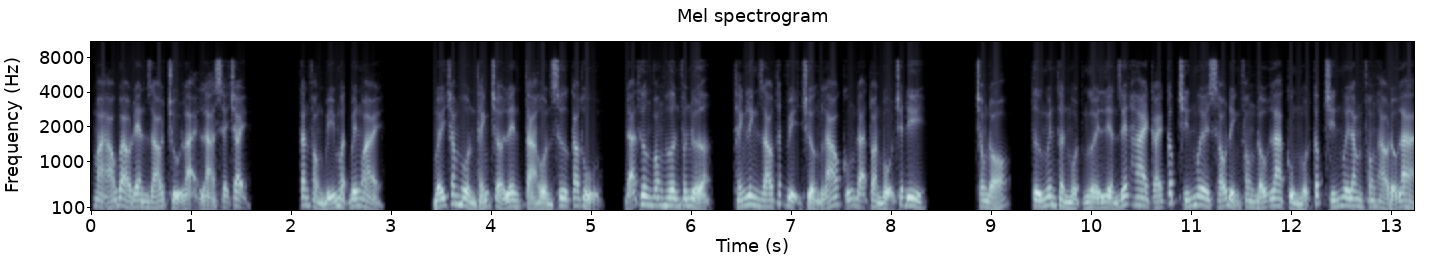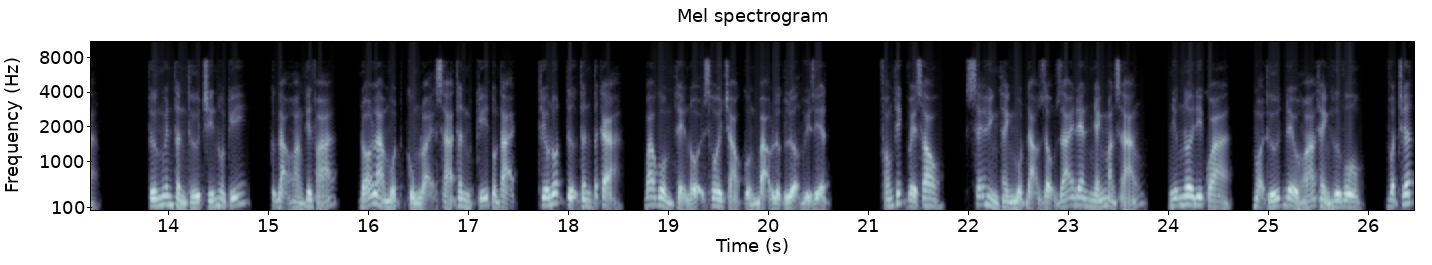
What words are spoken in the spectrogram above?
mà áo bào đen giáo chủ lại là sẽ chạy. Căn phòng bí mật bên ngoài, mấy trăm hồn thánh trở lên tà hồn sư cao thủ, đã thương vong hơn phân nửa, thánh linh giáo thất vị trưởng lão cũng đã toàn bộ chết đi. Trong đó, từ nguyên thần một người liền giết hai cái cấp chín mươi sáu đỉnh phong đấu la cùng một cấp chín mươi lăm phong hào đấu la. Từ nguyên thần thứ chín hồn kỹ, cực đạo hoàng thiên phá, đó là một cùng loại xả thân kỹ tồn tại, thiêu đốt tự thân tất cả, bao gồm thể nội sôi trào cuồng bạo lực lượng hủy diệt. Phóng thích về sau, sẽ hình thành một đạo rộng rãi đen nhánh màn sáng, những nơi đi qua mọi thứ đều hóa thành hư vô, vật chất,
